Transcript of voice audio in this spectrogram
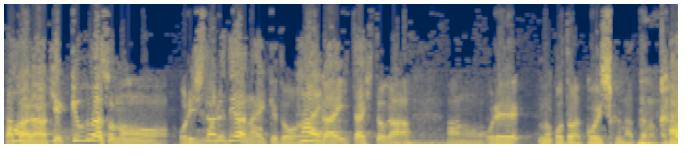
だから結局はその、オリジナルではないけど、はい。一回いた人が、あの、俺のことが恋しくなったのか、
